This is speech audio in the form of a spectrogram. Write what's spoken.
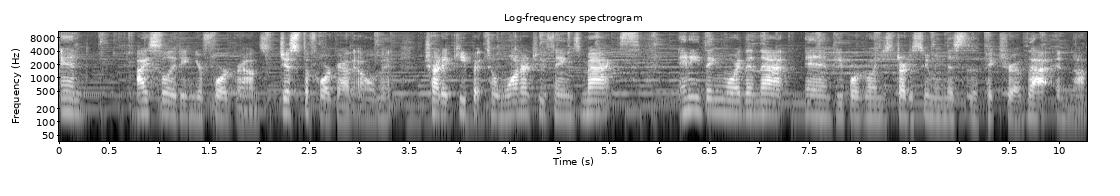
and isolating your foregrounds, just the foreground element. Try to keep it to one or two things max. Anything more than that, and people are going to start assuming this is a picture of that and not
